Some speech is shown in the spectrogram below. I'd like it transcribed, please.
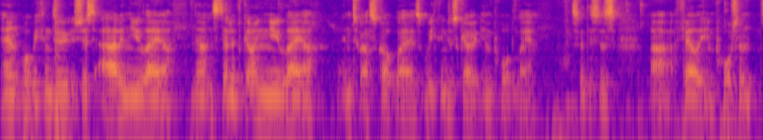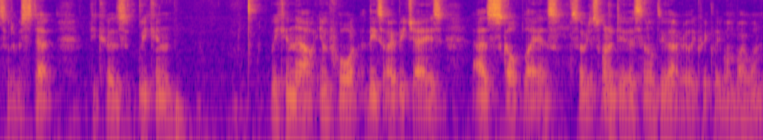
And what we can do is just add a new layer. Now instead of going new layer into our sculpt layers we can just go import layer so this is uh, a fairly important sort of a step because we can we can now import these OBJs as sculpt layers. So we just want to do this and I'll do that really quickly one by one.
